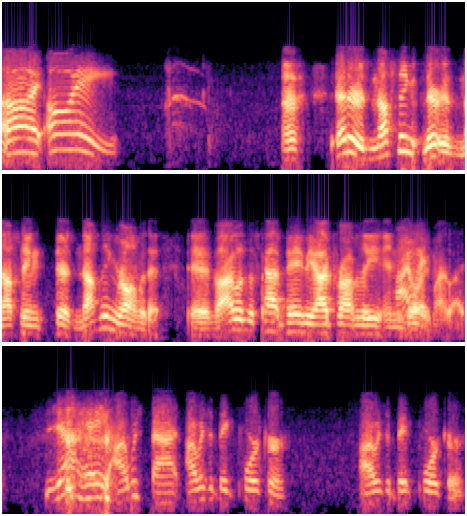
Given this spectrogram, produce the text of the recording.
oi, oi. Uh, there is nothing. There is nothing. There's nothing wrong with it. If I was a fat baby, I'd probably enjoy would- my life. Yeah, hey, I was fat. I was a big porker. I was a big porker.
